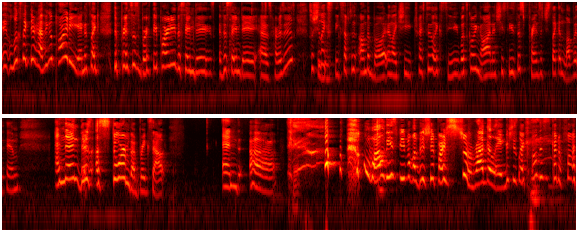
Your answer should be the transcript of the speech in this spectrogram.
it looks like they're having a party, and it's like the prince's birthday party the same day the same day as hers is. So she like sneaks up to, on the boat and like she tries to like see what's going on, and she sees this prince, and she's like in love with him, and then there's a storm that breaks out, and uh. While these people on the ship are struggling, she's like, "Oh, this is kind of fun."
